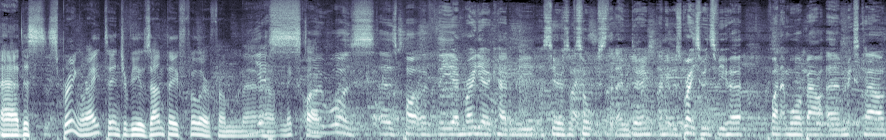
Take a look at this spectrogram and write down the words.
uh, this spring, right, to interview Xanthe Fuller from uh, yes, Mixcloud. I was as part of the um, Radio Academy, a series of talks that they were doing, and it was great to interview her, find out more about uh, Mixcloud,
